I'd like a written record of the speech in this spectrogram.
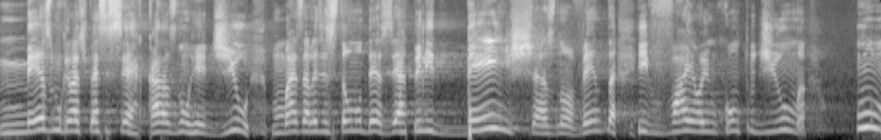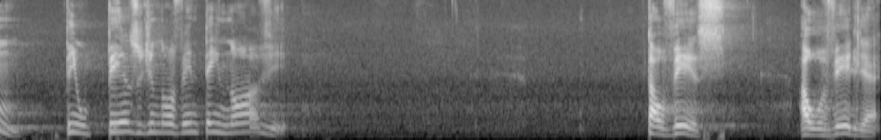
mesmo que elas estivessem cercadas num redil, mas elas estão no deserto. Ele deixa as 90 e vai ao encontro de uma. Um tem o peso de 99. Talvez a ovelha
